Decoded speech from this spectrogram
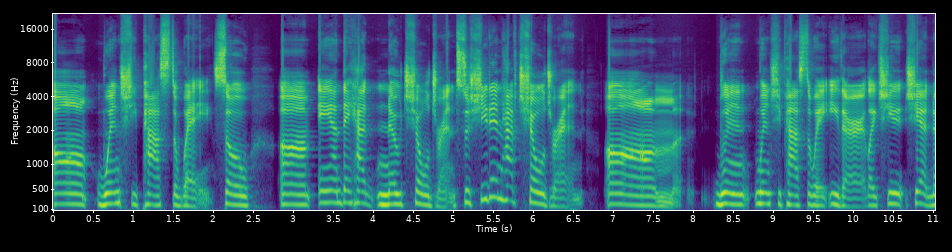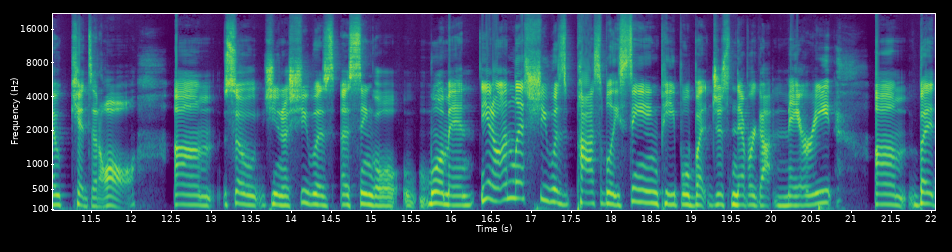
um when she passed away. So um and they had no children. So she didn't have children. Um when when she passed away either. Like she she had no kids at all. Um, so you know, she was a single woman, you know, unless she was possibly seeing people but just never got married. Um, but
